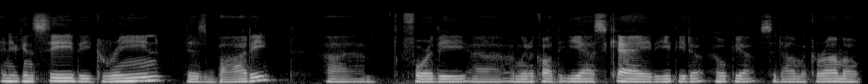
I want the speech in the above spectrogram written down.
and you can see the green is body. Um, for the, uh, I'm going to call it the ESK, the Ethiopia Sidama Karamo.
